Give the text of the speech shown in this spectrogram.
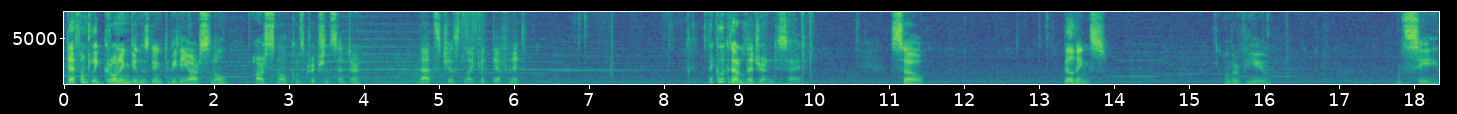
Definitely Groningen is going to be the arsenal. Arsenal conscription center. That's just like a definite. Let's take a look at our ledger and decide. So, buildings. Overview. Let's see.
